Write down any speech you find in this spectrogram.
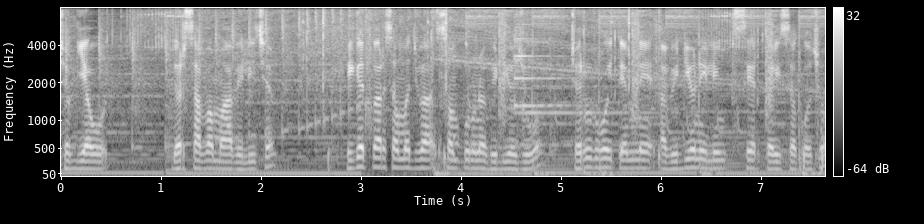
જગ્યાઓ દર્શાવવામાં આવેલી છે. વિગતવાર સમજવા સંપૂર્ણ વીડિયો જુઓ. જરૂર હોય તેમને આ વિડીયોની લિંક શેર કરી શકો છો.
